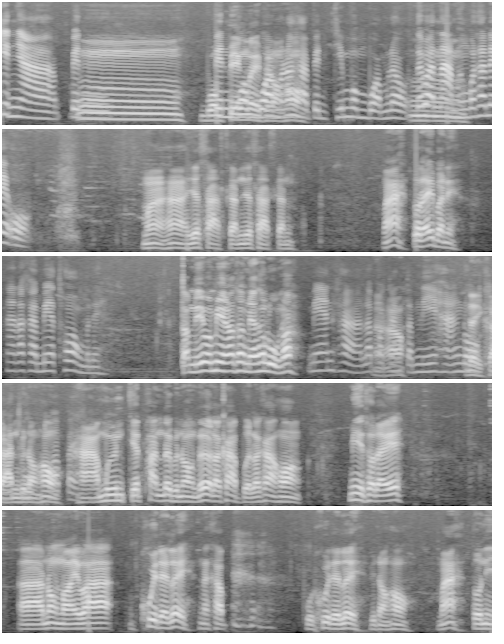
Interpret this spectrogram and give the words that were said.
กินยาเป็นอืมบวมเป็นเปียงเลยบวพี่มน้องๆแล้วเฮาค่ะเป็นจิ้มบวมๆแล้วแต่ว่าอืมน้ำเพิ่งบ่ทันได้ออก มาฮะอย่าสาดกันอย่าสาดกันมาตัวไหนบัดนี้นั่นละค่ะแม่ท้องมาเนี่ยตำนี้บ่มีเนาะทั้งแม่ทั้งลูกเนาะแม่นค่ะรับประกันเอาตำนี้หางดอกได้การพี่น้องเฮาว่ไปหาหมื่นเจ็ดพันเด้อพี่น้องเด้อราคาเปิดราคาห้อง มีเท่าไรอ่าน้องน้อยว่าคุยได้เลยนะครับ พูดคุยได้เลยพี่น้องเฮามาตัวนี้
